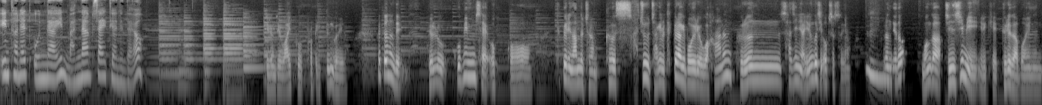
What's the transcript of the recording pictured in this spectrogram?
인터넷 온라인 만남 사이트였는데요. 이런 제 와이프 프로필이 뜬 거예요. 떴는데 별로 꾸밈새 없고 특별히 남들처럼 그 아주 자기를 특별하게 보이려고 하는 그런 사진이나 이런 것이 없었어요. 음. 그런데도 뭔가 진심이 이렇게 들여다 보이는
